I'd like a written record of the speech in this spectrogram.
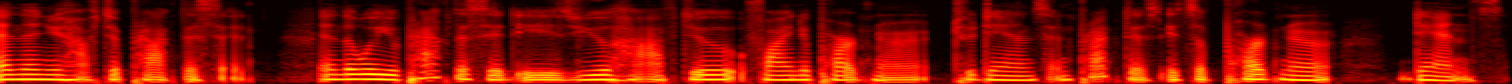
and then you have to practice it. And the way you practice it is you have to find a partner to dance and practice. It's a partner dance.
